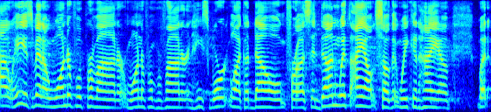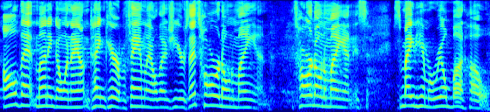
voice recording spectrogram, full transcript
no, he has been a wonderful provider, wonderful provider, and he's worked like a dog for us and done without so that we could have. But all that money going out and taking care of a family all those years, that's hard on a man. It's hard on a man. It's, it's made him a real butthole.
